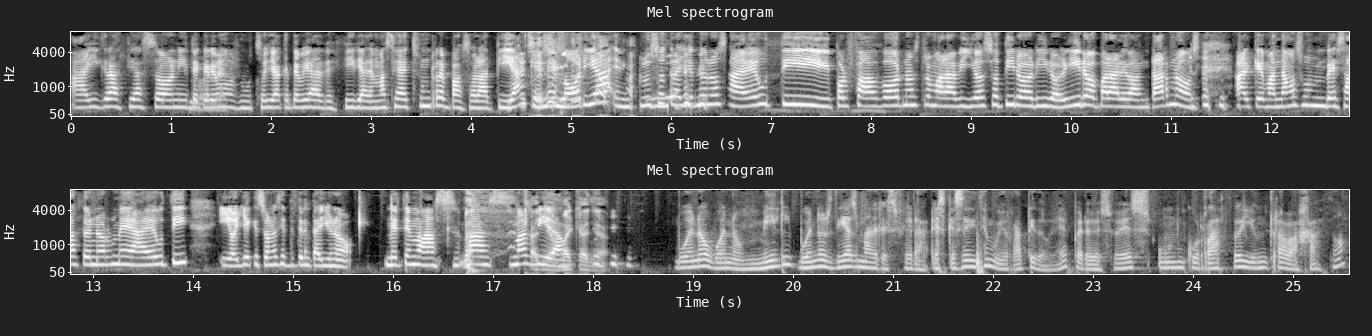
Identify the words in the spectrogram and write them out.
Ay, gracias, Sony, te Vale. queremos mucho, ya que te voy a decir. Y además se ha hecho un repaso la tía, qué memoria, incluso trayéndonos a Euti, por favor, nuestro maravilloso tiroriroriro para levantarnos, al que mandamos un besazo enorme a Euti. Y oye, que son las 7.31, mete más, más, más Caña, vida. más caña. Bueno, bueno, mil buenos días, Madresfera. Es que se dice muy rápido, ¿eh? Pero eso es un currazo y un trabajazo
